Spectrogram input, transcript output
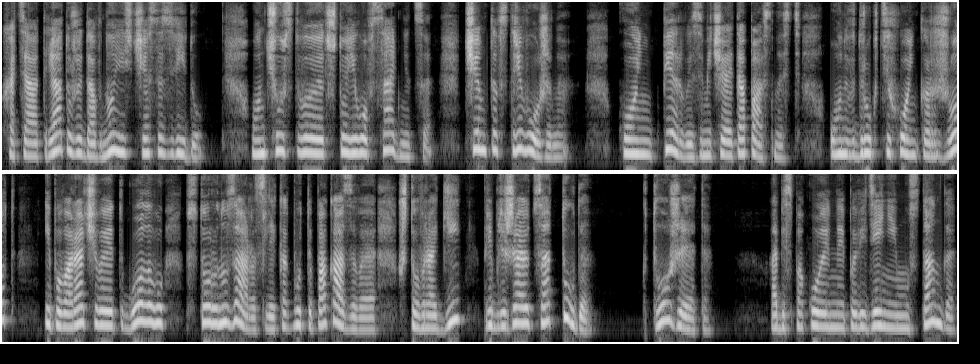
хотя отряд уже давно исчез из виду. Он чувствует, что его всадница чем-то встревожена. Конь первый замечает опасность. Он вдруг тихонько ржет и поворачивает голову в сторону зарослей, как будто показывая, что враги приближаются оттуда. Кто же это? Обеспокоенная поведением мустанга,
